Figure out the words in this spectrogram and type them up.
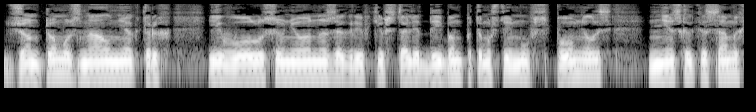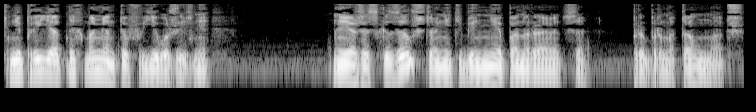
Джон Том узнал некоторых, и волосы у него на загривке встали дыбом, потому что ему вспомнилось несколько самых неприятных моментов в его жизни. «Но я же сказал, что они тебе не понравятся», — пробормотал Мадж.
